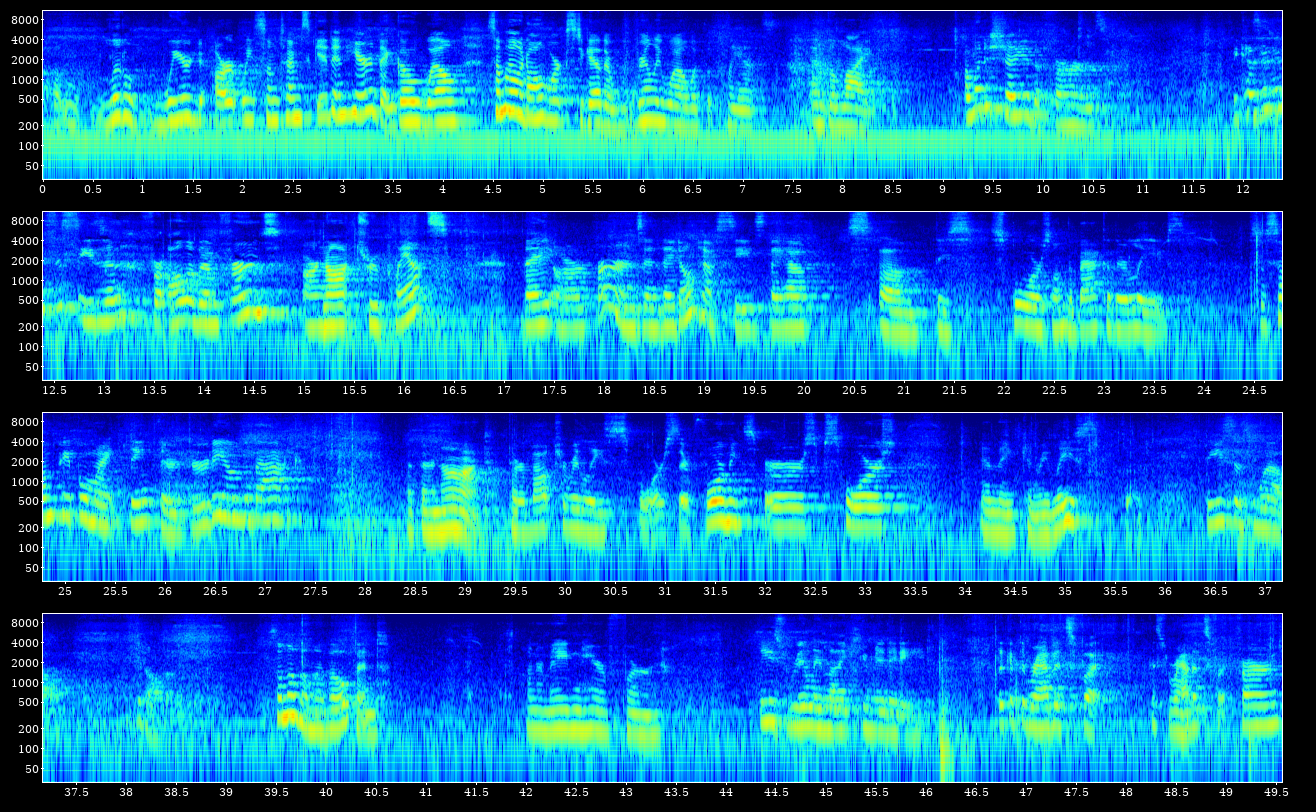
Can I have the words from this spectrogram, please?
little weird art we sometimes get in here that go well. Somehow it all works together really well with the plants and the light. I want to show you the ferns because it is the season for all of them. Ferns are not true plants. They are ferns and they don't have seeds. They have um, these spores on the back of their leaves. So some people might think they're dirty on the back, but they're not. They're about to release spores. They're forming spurs, spores, and they can release these as well. Look at all those. Some of them have opened on our maidenhair fern. These really like humidity. Look at the rabbit's foot. This rabbit's foot fern.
